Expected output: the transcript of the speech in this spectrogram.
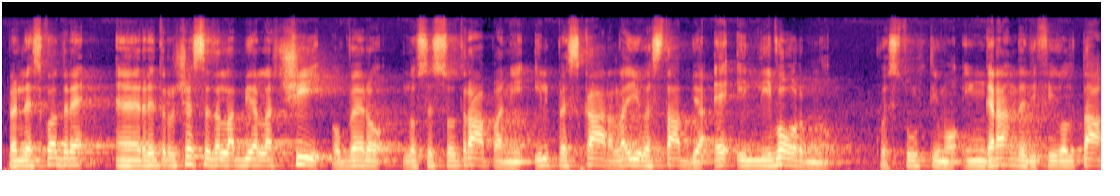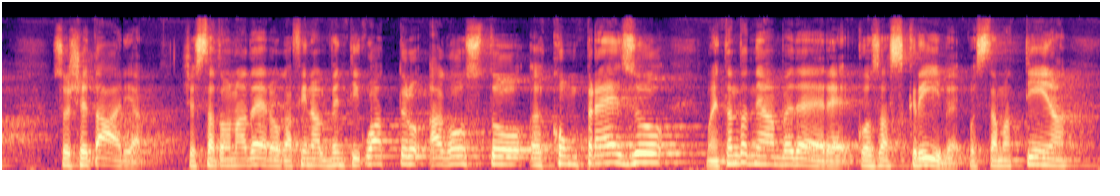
per le squadre eh, retrocesse dalla B alla C, ovvero lo stesso Trapani, il Pescara, la Juve Stabia e il Livorno, quest'ultimo in grande difficoltà societaria, c'è stata una deroga fino al 24 agosto eh, compreso, ma intanto andiamo a vedere cosa scrive questa mattina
